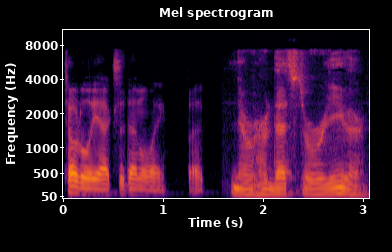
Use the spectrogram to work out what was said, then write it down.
totally accidentally but never heard that story either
